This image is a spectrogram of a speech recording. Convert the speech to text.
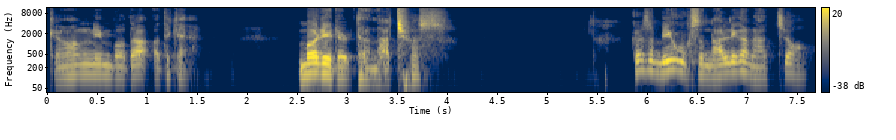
교황님보다 어떻게 머리를 더 낮췄어. 그래서 미국에서 난리가 났죠.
